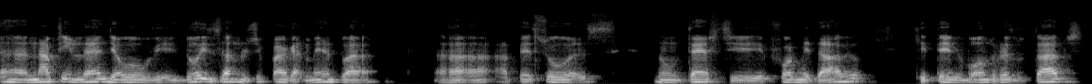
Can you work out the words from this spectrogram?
Uh, na Finlândia, houve dois anos de pagamento a, a, a pessoas num teste formidável que teve bons resultados.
